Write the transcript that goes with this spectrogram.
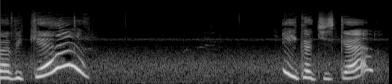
A baby girl. Here you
